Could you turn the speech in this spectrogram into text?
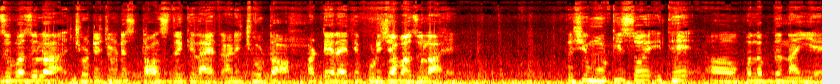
आजूबाजूला छोटे छोटे स्टॉल्स देखील आहेत आणि छोटं हॉटेल आहे ते पुढच्या बाजूला आहे. तशी मोठी सोय इथे उपलब्ध उपलब्ध आहे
